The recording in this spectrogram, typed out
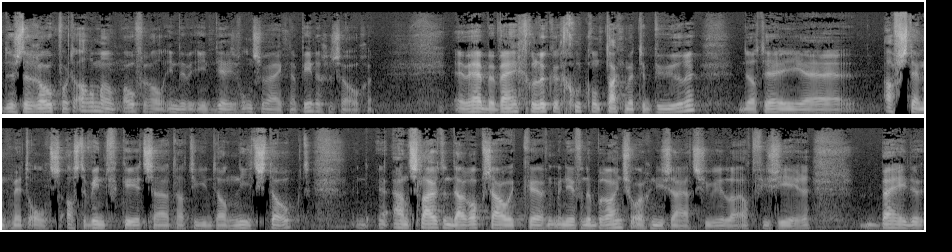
Dus de rook wordt allemaal overal in, de, in deze onze wijk naar binnen gezogen. We hebben wij gelukkig goed contact met de buren. Dat hij uh, afstemt met ons. Als de wind verkeerd staat, dat hij dan niet stookt. Aansluitend daarop zou ik uh, meneer van de brancheorganisatie willen adviseren bij de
